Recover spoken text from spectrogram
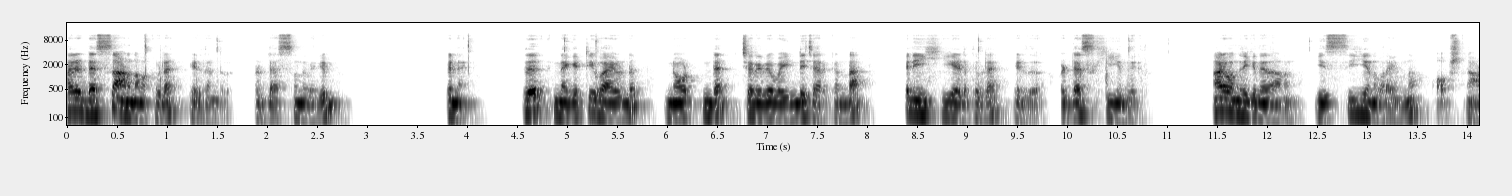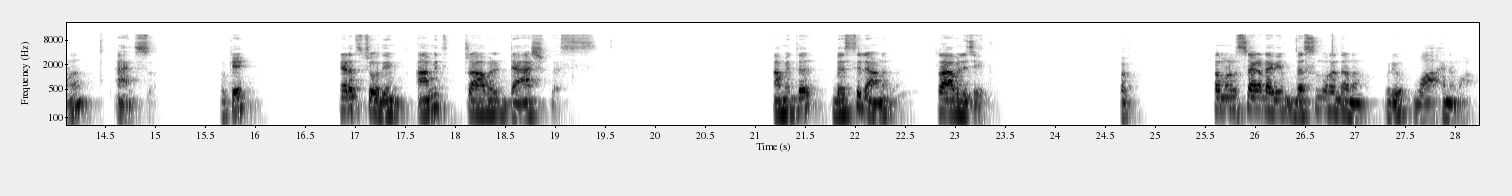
അതിൽ ഡസ് ആണ് നമുക്കിവിടെ എഴുതേണ്ടത്. ഡസ് എന്ന് വരും. പിന്നെ ഇത് നെഗറ്റീവ് ആയതുകൊണ്ട് നോട്ടിന്റെ ചെറിയൊരു വൈൻഡ് ചേർക്കണ്ട. പിന്നെ ഈ ഹി എടുത്ത് ഇവിടെ എഴുതുക. അപ്പൊ ഡസ് ഹി എന്ന് വരും. അങ്ങനെ വന്നിരിക്കുന്ന ഏതാണ് ഈ സി എന്ന് പറയുന്ന ഓപ്ഷനാണ് ആൻസർ ഓക്കെ അടുത്ത ചോദ്യം. Amit travel dash bus Amit ബസ്സിലാണ് ട്രാവൽ ചെയ്തത്. നമ്മൾ മനസ്സിലാക്കേണ്ട കാര്യം ബസ് എന്ന് പറയുന്നത് എന്താണ്? ഒരു വാഹനമാണ്.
